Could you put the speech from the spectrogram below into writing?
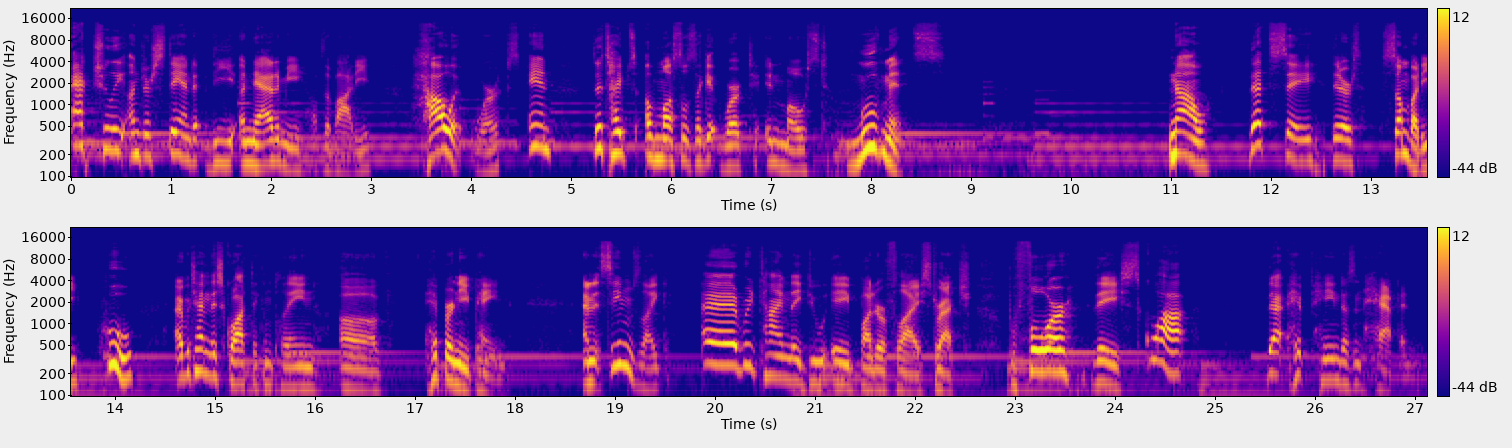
actually understand the anatomy of the body, how it works, and the types of muscles that get worked in most movements. Now, let's say there's somebody who, every time they squat, they complain of hip or knee pain. And it seems like every time they do a butterfly stretch before they squat, that hip pain doesn't happen.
